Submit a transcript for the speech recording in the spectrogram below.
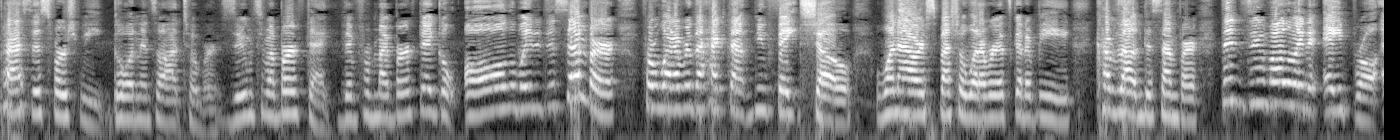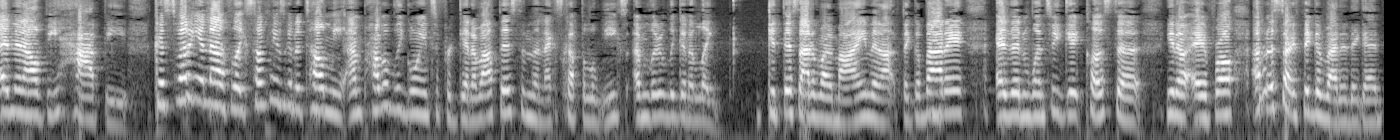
past this first week going into October, zoom to my birthday. Then from my birthday, go all the way to December for whatever the heck that new Fate show, one hour special, whatever it's gonna be, comes out in December. Then zoom all the way to April, and then I'll be happy. Cause funny enough, like something's gonna tell me I'm probably going to forget about this in the next couple of weeks. I'm literally gonna like get this out of my mind and not think about it. And then once we get close to, you know, April, I'm gonna start thinking about it again.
